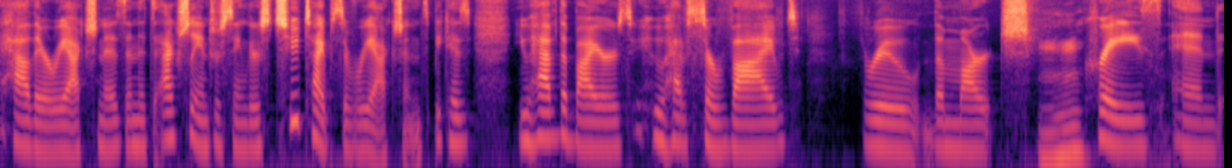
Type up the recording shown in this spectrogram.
how their reaction is. And it's actually interesting. There's two types of reactions because you have the buyers who have survived through the march mm-hmm. craze and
